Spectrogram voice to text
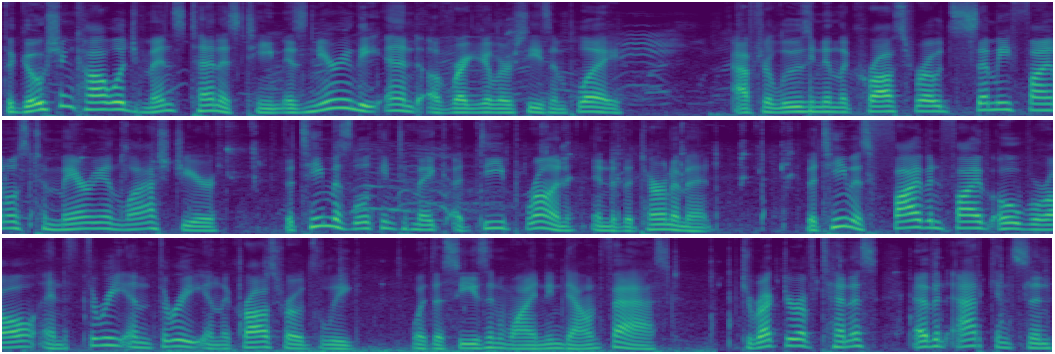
The Goshen College men's tennis team is nearing the end of regular season play. After losing in the Crossroads semifinals to Marian last year, the team is looking to make a deep run into the tournament. The team is 5 and 5 overall and 3 and 3 in the Crossroads League, with the season winding down fast. Director of Tennis Evan Atkinson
